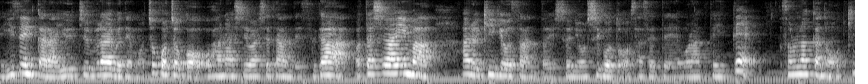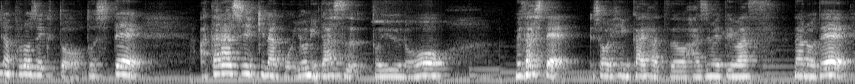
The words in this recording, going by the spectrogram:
以前から YouTube ライブでもちょこちょこお話はしてたんですが私は今ある企業さんと一緒にお仕事をさせてもらっていてその中の大きなプロジェクトとして新しいきな粉を世に出すというのを目指して商品開発を始めています。なので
